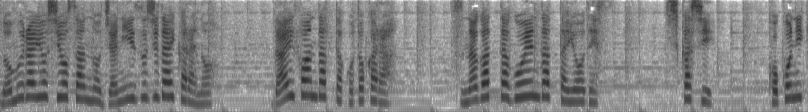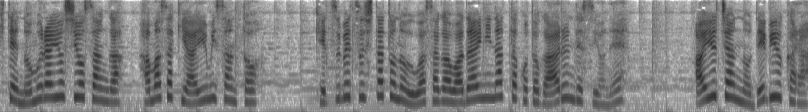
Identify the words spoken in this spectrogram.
野村義雄さんのジャニーズ時代からの大ファンだったことからつながったご縁だったようです。しかしここに来て野村義雄さんが浜崎あゆみさんと決別したとの噂が話題になったことがあるんですよね。あゆちゃんのデビューから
